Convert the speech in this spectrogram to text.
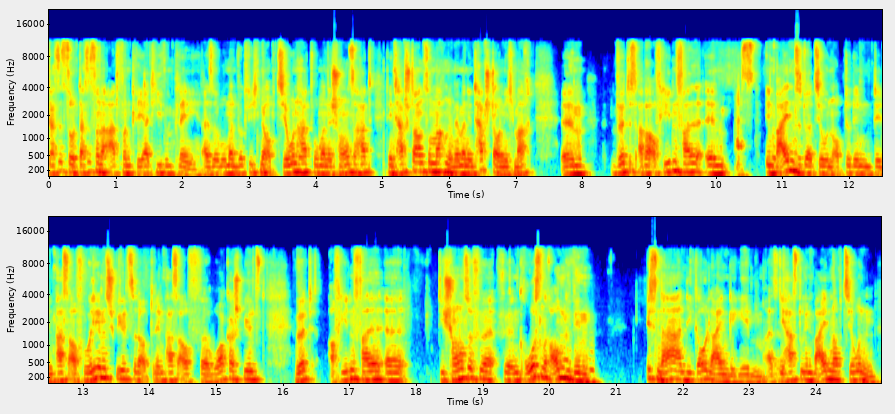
das ist so, das ist so eine Art von kreativem Play. Also, wo man wirklich eine Option hat, wo man eine Chance hat, den Touchdown zu machen. Und wenn man den Touchdown nicht macht, ähm, wird es aber auf jeden Fall ähm, in beiden Situationen, ob du den, den Pass auf Williams spielst oder ob du den Pass auf äh, Walker spielst, wird auf jeden Fall äh, die Chance für, für einen großen Raumgewinn ist nah an die Goal-Line gegeben. Also die hast du in beiden Optionen.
